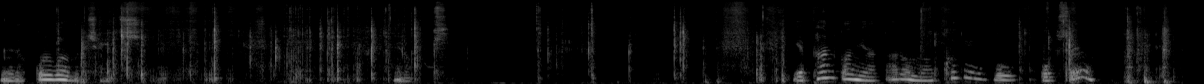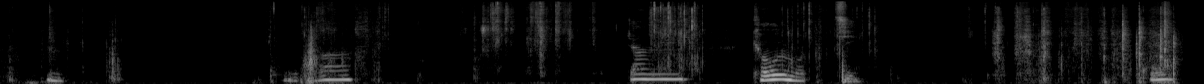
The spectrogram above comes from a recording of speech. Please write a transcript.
여기다 꿀벌 붙여야지. 이렇게. 예판건이라 따로 뭐 크게 뭐 없어요. 음. 여기다가 짠 겨울 모찌 고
